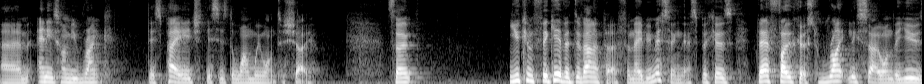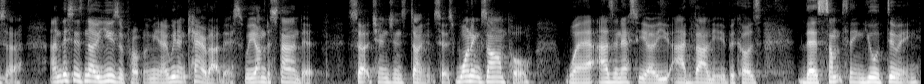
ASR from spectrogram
um, anytime you rank this page, this is the one we want to show. So you can forgive a developer for maybe missing this because they're focused, rightly so, on the user. And this is no user problem. You know, we don't care about this. We understand it. Search engines don't. So it's one example where as an SEO you add value because there's something you're doing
